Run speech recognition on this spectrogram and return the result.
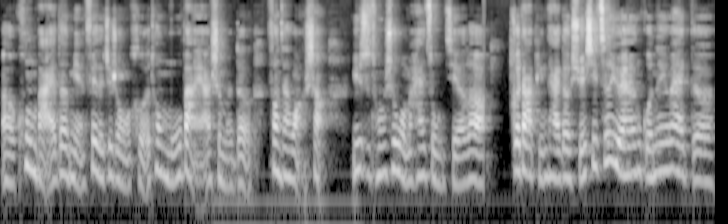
呃空白的免费的这种合同模板呀什么的放在网上。与此同时，我们还总结了。各大平台的学习资源，国内外的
